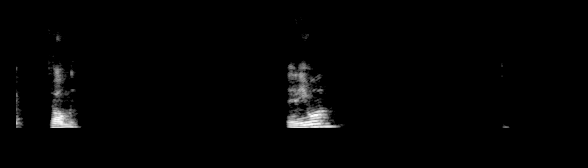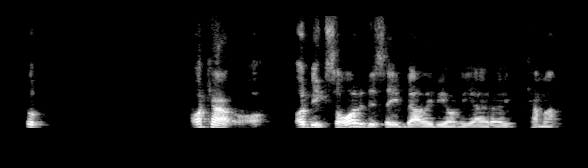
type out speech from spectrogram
eight? Tell me. Anyone? Look, I can't. I'd be excited to see Bally Biondi come up,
